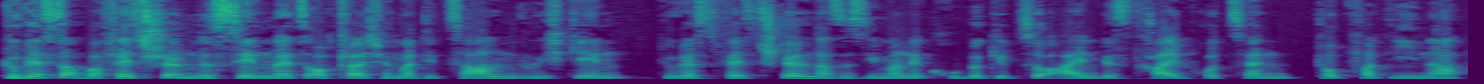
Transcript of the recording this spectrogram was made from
du wirst aber feststellen, das sehen wir jetzt auch gleich, wenn wir die Zahlen durchgehen. Du wirst feststellen, dass es immer eine Gruppe gibt, so ein bis drei Prozent Topverdiener,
